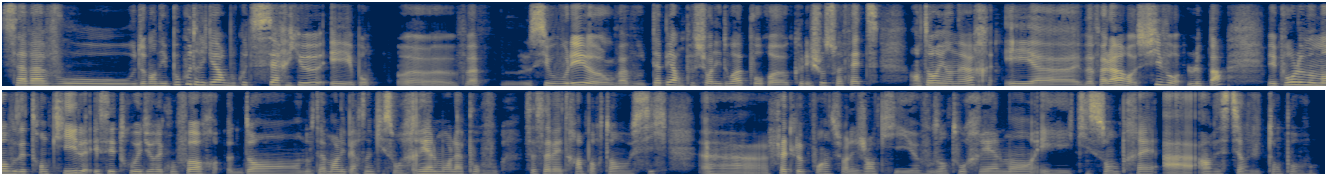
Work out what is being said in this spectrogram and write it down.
ça va vous demander beaucoup de rigueur, beaucoup de sérieux, et bon, euh, si vous voulez, euh, on va vous taper un peu sur les doigts pour euh, que les choses soient faites en temps et en heure. Et il va falloir suivre le pas. Mais pour le moment, vous êtes tranquille. Essayez de trouver du réconfort dans notamment les personnes qui sont réellement là pour vous. Ça, ça va être important aussi. faites le point sur les gens qui vous entourent réellement et qui sont prêts à investir du temps pour vous.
